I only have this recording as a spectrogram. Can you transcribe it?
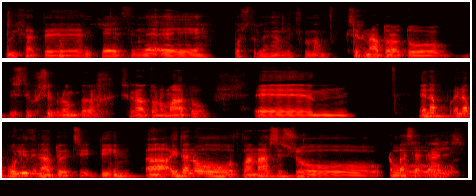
που είχατε... ναι, ε, πώς το λέγανε, δεν θυμάμαι. Ξεχνάω τώρα το, δυστυχώς, συγγνώμη τώρα, ξεχνάω το όνομά του. Ε, ένα, ένα πολύ δυνατό έτσι team. Α, ήταν ο Θανάσης ο... Καμπασακάλης.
